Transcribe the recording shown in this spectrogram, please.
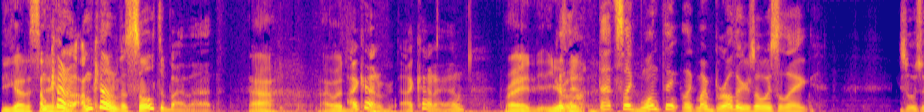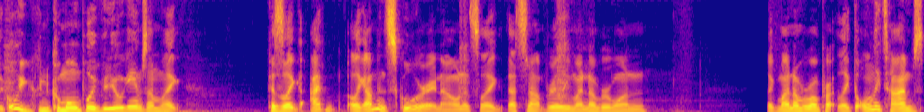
You gotta say I'm kind of. I'm kind of assaulted by that. Yeah. I would I kind of I kind of am. right. You're that's like one thing. Like my brother's always like, he's always like, "Oh, you can come home and play video games." I'm like, because like I like I'm in school right now, and it's like that's not really my number one. Like my number one, pri- like the only times,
